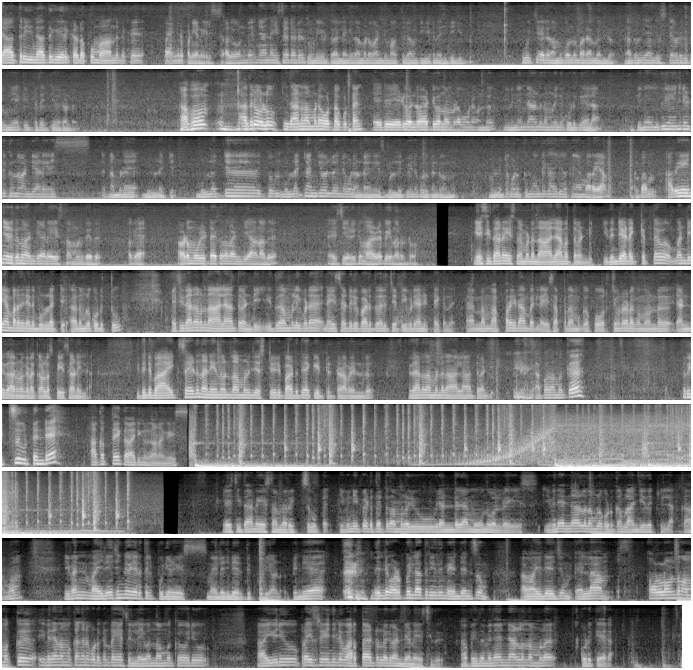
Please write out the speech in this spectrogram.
രാത്രി ഇതിനകത്ത് കയറി കിടപ്പും മാന്തലൊക്കെ ഭയങ്കര പണിയാണ് ഗൈസ് അതുകൊണ്ട് ഞാൻ നൈസായിട്ട് ഒരു തുണി ഇട്ടു. അല്ലെങ്കിൽ നമ്മുടെ വണ്ടി മൊത്തം അവൻ കീറി നശിപ്പിക്കും പൂച്ചയല്ല നമുക്കൊന്നും പറയാൻ പറ്റില്ലോ. അതുകൊണ്ട് ഞാൻ ജസ്റ്റ് അവിടെ ഒരു തുണിയൊക്കെ ഇട്ട് തെറ്റി വരുന്നുണ്ട് അപ്പോൾ അത്രേ ഉള്ളൂ. ഇതാണ് നമ്മുടെ ഓട്ടോക്കുട്ടൻ. ഒരു ഏഴ് കൊല്ലമായിട്ട് ഇവൻ നമ്മുടെ കൂടെ ഉണ്ട്. ഇവന് തന്നെയാണ് നമ്മളിനി കൊടുക്കുകയില്ല. പിന്നെ ഇത് കഴിഞ്ഞിട്ട് എടുക്കുന്ന വണ്ടിയാണ് ഗൈസ് നമ്മുടെ ബുള്ളറ്റ് ബുള്ളറ്റ് ഇപ്പം ബുള്ളറ്റ് അഞ്ച് കൊല്ലം എന്റെ കൂടെ ഉണ്ടായിരുന്നു ഗൈസ് ബുള്ളറ്റ് പിന്നെ കൊടുക്കേണ്ടി വന്നു. ബുള്ളറ്റ് കൊടുക്കുന്നതിന്റെ കാര്യമൊക്കെ ഞാൻ പറയാം. അപ്പം അത് കഴിഞ്ഞെടുക്കുന്ന വണ്ടിയാണ് ഗൈസ് നമ്മളിത്. ഓക്കെ അവിടെ മൂടിയിട്ടേക്കുന്ന വണ്ടിയാണത്. ചെറിയൊരു മഴ പെയ്യുന്നുണ്ട് കേട്ടോ. ഏസ് ഇതാണ് ഏസ് നമ്മുടെ നാലാമത്തെ വണ്ടി. ഇതിന്റെ ഇടയ്ക്കത്തെ വണ്ടി ഞാൻ പറഞ്ഞില്ലായിരുന്നു ബുള്ളറ്റ് അത് നമ്മൾ കൊടുത്തു. ഏസ് ഇതാണ് നമ്മുടെ നാലാമത്തെ വണ്ടി. ഇത് നമ്മൾ ഇവിടെ നൈസായിട്ട് ഒരു പടുത്ത് വലിച്ചിട്ട് ഇവിടെയാണ് ഇട്ടേക്കുന്നത്. കാരണം അപ്പുറം ഇടാൻ പറ്റില്ല ഏസ് അപ്പുറം നമുക്ക് ഫോർച്യൂണർ കിടക്കുന്നതുകൊണ്ട് രണ്ട് കാറുകൾ കിടക്കാനുള്ള സ്പേസ് ആണില്ല. ഇതിന്റെ ബാക്ക് സൈഡ് നനയുന്നതുകൊണ്ട് നമ്മൾ ജസ്റ്റ് ഒരു പടുതയാക്കി ഇട്ടിട്ടാണ് അവിടെ ഉണ്ട്. ഇതാണ് നമ്മുടെ നാലാമത്തെ വണ്ടി. അപ്പോൾ നമുക്ക് റിക്സ് കുട്ടന്റെ അകത്തെ കാര്യങ്ങൾ കാണാം ഗൈസ് കേസ് ഇതാണ് കേസ് നമ്മുടെ റിക്സ് കുട്ടൻ. ഇവനിപ്പോൾ എടുത്തിട്ട് നമ്മളൊരു രണ്ടര മൂന്ന് കൊല്ലമായി കേസ് ഇവന് എന്നാലും നമ്മൾ കൊടുക്കാൻ പ്ലാൻ ചെയ്തിട്ടില്ല. കാരണം ഇവൻ മൈലേജിന്റെ കാര്യത്തിൽ പുലിയാണ് കേസ് മൈലേജിന്റെ കാര്യത്തിൽ പുലിയാണ്. പിന്നെ വലിയ കുഴപ്പമില്ലാത്ത രീതിയിൽ മെയിന്റെനൻസും മൈലേജും എല്ലാം ഉള്ളതുകൊണ്ട് നമുക്ക് ഇവനെ നമുക്ക് അങ്ങനെ കൊടുക്കേണ്ട കേസില്ല ഇവൻ നമുക്ക് ഒരു ഈ ഒരു പ്രൈസ് റേഞ്ചിൽ വർത്തായിട്ടുള്ള ഒരു വണ്ടിയാണ് കേസ് ഇത്. അപ്പോൾ ഇതവനെ എന്നാലും നമ്മൾ കൊടുക്കുകയില്ല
